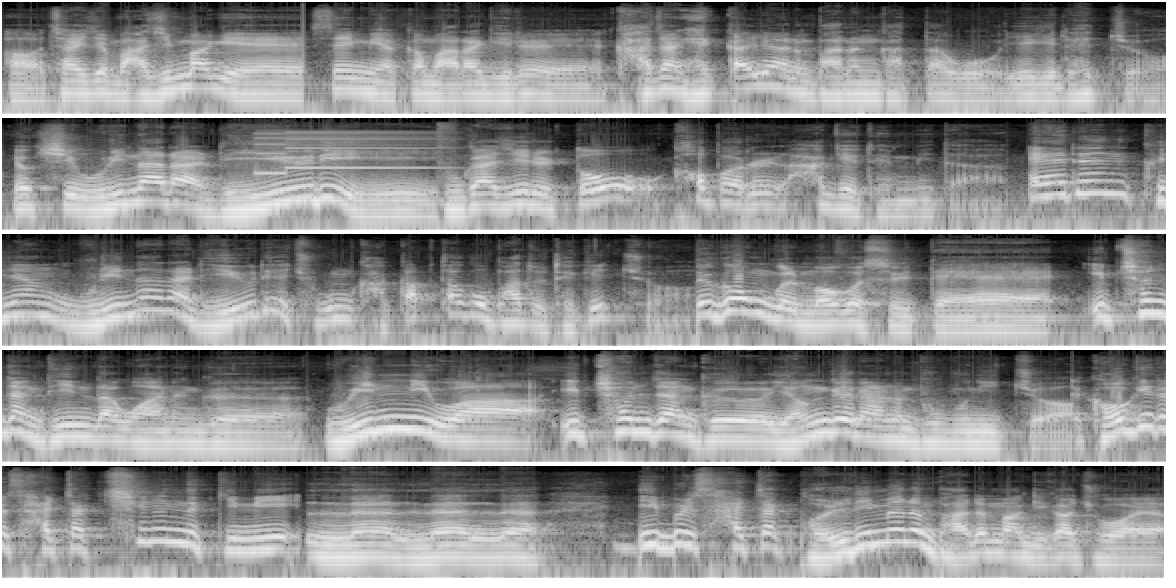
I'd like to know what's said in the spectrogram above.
어, 자 이제 마지막에 쌤이 아까 말하기를 가장 헷갈려하는 발음 같다고 얘기를 했죠. 역시 우리나라 리을이 두 가지를 또 커버를 하게 됩니다. L은 그냥 우리나라 리을에 조금 가깝다고 봐도 되겠죠. 뜨거운 걸 먹었을 때 입천장 딘다고 하는 그 윗니와 입천장 그 연결하는 부분 있죠. 거기를 살짝 치는 느낌이 르르르 입을 살짝 벌리면은 발음하기가 좋아요.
